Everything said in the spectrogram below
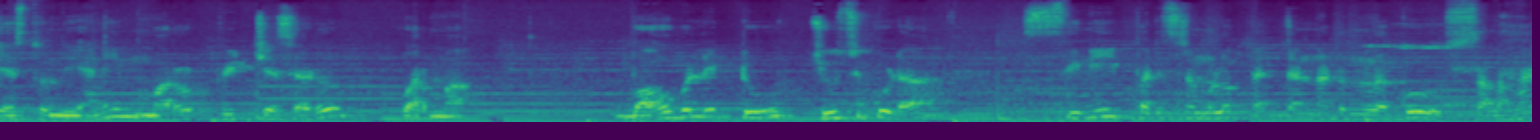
చేస్తుంది అని మరో ట్వీట్ చేశాడు వర్మ. బాహుబలి టూ చూసి కూడా సినీ పరిశ్రమలో పెద్ద నటునులకు సలహా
